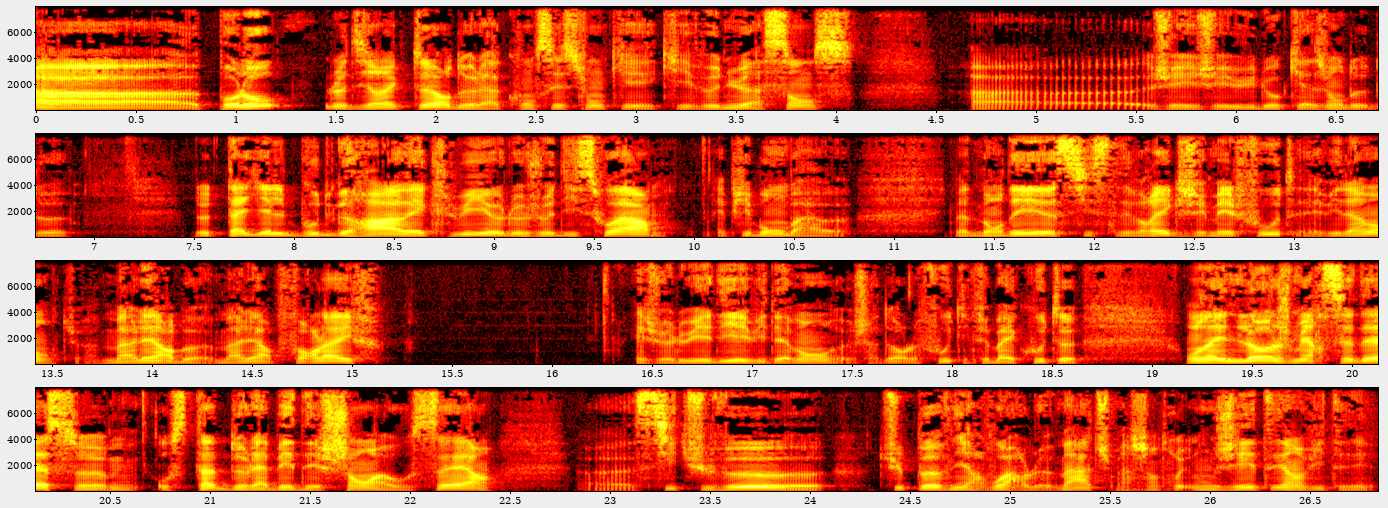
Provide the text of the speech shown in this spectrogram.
Euh, Polo, le directeur de la concession qui est, venu à Sens, euh, j'ai eu l'occasion de, de, de, tailler le bout de gras avec lui le jeudi soir. Et puis bon, bah, il m'a demandé si c'était vrai que j'aimais le foot, évidemment, tu vois, Malherbe, Malherbe for life. Et je lui ai dit évidemment, euh, j'adore le foot. Il me fait bah écoute, euh, on a une loge Mercedes euh, au stade de l'abbé des Champs à Auxerre. si tu veux, tu peux venir voir le match, machin truc. Donc j'ai été invité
